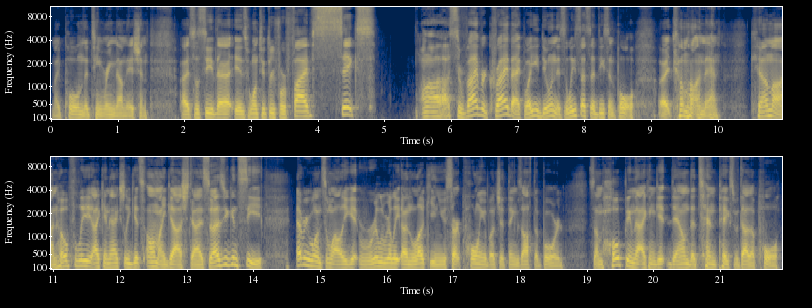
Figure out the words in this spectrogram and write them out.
my pull in the team ring domination. All right, so let's see. That is one, two, three, four, five, six. Ah, Survivor Cryback. Why are you doing this? At least that's a decent pull. All right, come on, man. Come on. Hopefully I can actually get... Oh my gosh, guys. So as you can see, every once in a while you get really, really unlucky and you start pulling a bunch of things off the board. So I'm hoping that I can get down to 10 picks without a pull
